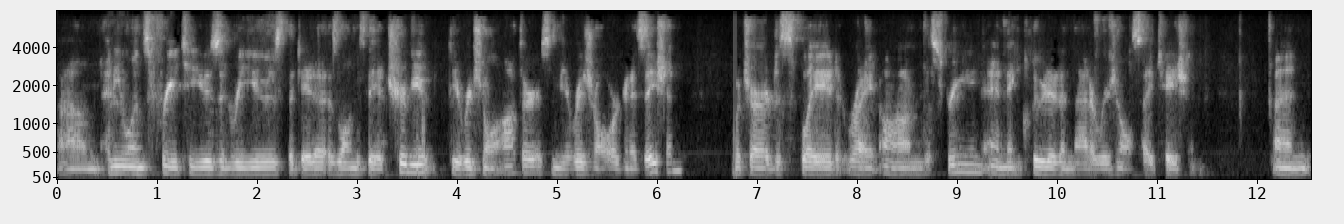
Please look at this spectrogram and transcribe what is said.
um, anyone's free to use and reuse the data as long as they attribute the original authors and the original organization, which are displayed right on the screen and included in that original citation. And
